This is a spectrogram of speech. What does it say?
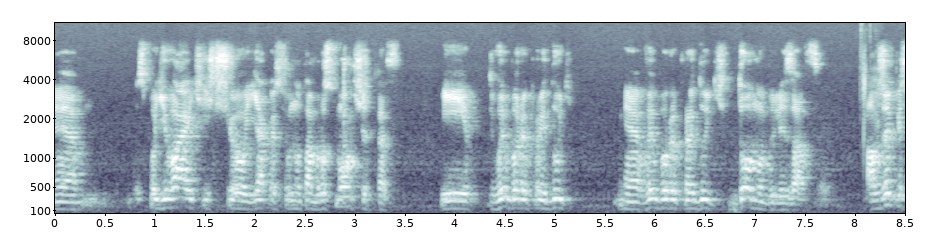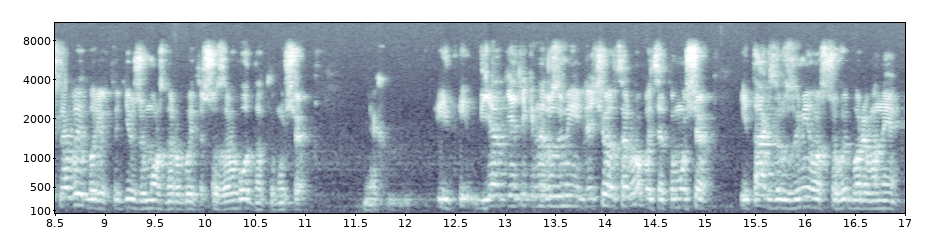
е, сподіваючись, що якось воно там розмовчиться, і вибори прийдуть, е, вибори прийдуть до мобілізації. А вже після виборів тоді вже можна робити що завгодно, тому що е, і, і, я, я тільки не розумію, для чого це робиться, тому що і так зрозуміло, що вибори вони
